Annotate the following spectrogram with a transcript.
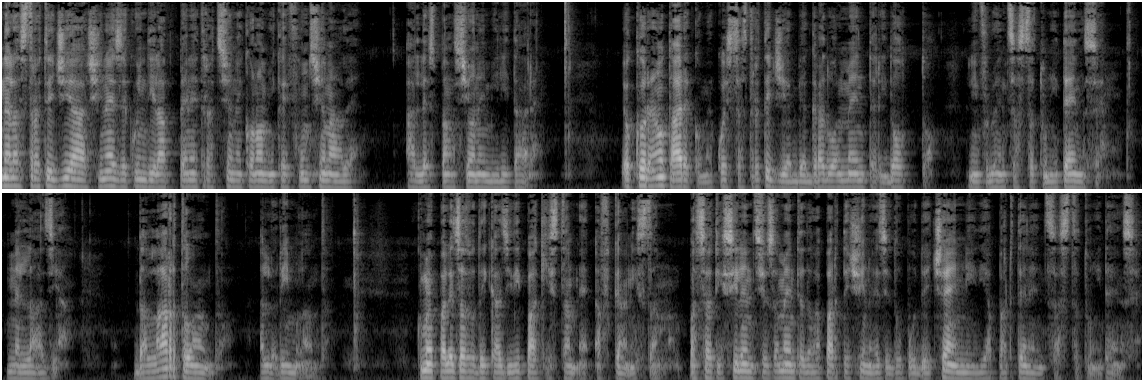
Nella strategia cinese quindi la penetrazione economica è funzionale all'espansione militare e occorre notare come questa strategia abbia gradualmente ridotto l'influenza statunitense nell'Asia, dall'Heartland al Rimland, come palesato dai casi di Pakistan e Afghanistan, passati silenziosamente dalla parte cinese dopo decenni di appartenenza statunitense.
